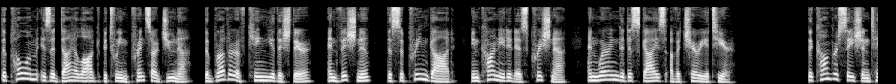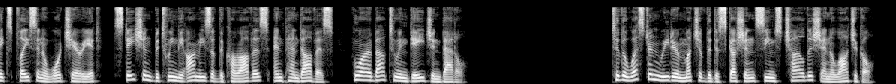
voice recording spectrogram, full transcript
The poem is a dialogue between Prince Arjuna, the brother of King Yudhishthir, and Vishnu, the supreme god, incarnated as Krishna, and wearing the disguise of a charioteer. The conversation takes place in a war chariot, stationed between the armies of the Kauravas and Pandavas, who are about to engage in battle. To the Western reader, much of the discussion seems childish and illogical,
